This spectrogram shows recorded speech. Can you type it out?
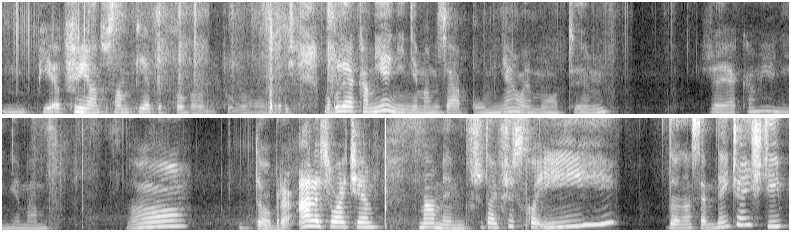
Mm, Pie, ja tu sam piecyk próbowałem próbowałem zrobić. W ogóle ja kamieni nie mam, zapomniałem o tym, że ja kamieni nie mam. No, dobra, ale słuchajcie, mamy tutaj wszystko i do następnej części.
